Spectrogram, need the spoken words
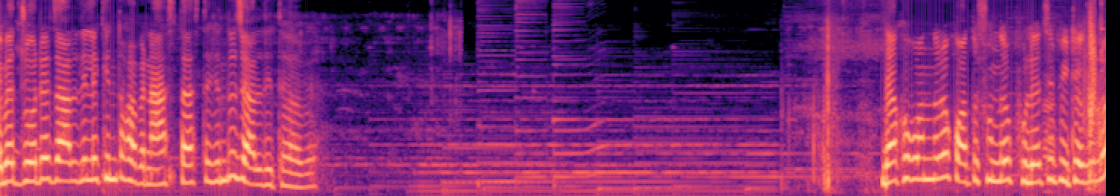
এবার জোরে জাল দিলে কিন্তু হবে না, আস্তে আস্তে কিন্তু জাল দিতে হবে। দেখো বন্ধুরা কত সুন্দর ফুলেছে পিঠেগুলো।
